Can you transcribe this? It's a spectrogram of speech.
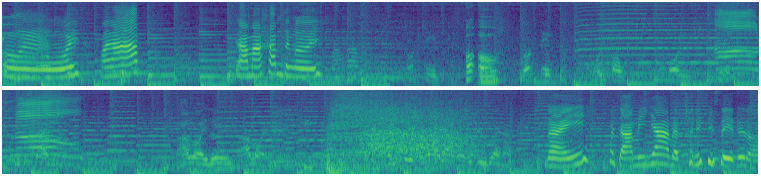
โอ้ย มารับพ่อจ๋ามาค่ำจังเลยร ถติด Uh-oh. รถติดฝนตกข้างบน oh no อร่อยเลยอร่อยเลยดูด้วยนะไหนพ่อจ๋ามีหญ้าแบบชนิดพิเศษด้วยเหรอ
